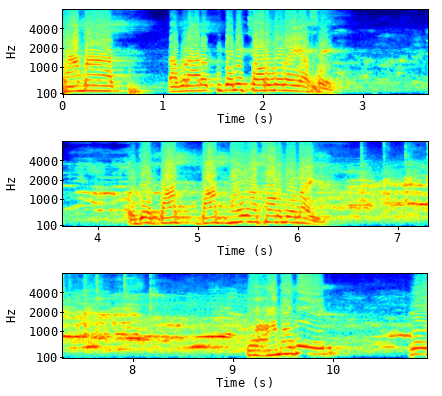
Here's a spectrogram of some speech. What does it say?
জামাত, তারপর আরও কি জানি চর্মরাই আছে। ওই যে দাঁত দাঁত ভাঙা চর্ম নাই তো আমাদের এই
